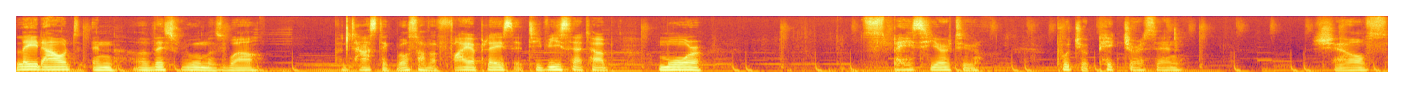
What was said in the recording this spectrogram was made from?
laid out in this room as well. Fantastic. We also have a fireplace, a TV setup, more space here to put your pictures in, shelves,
